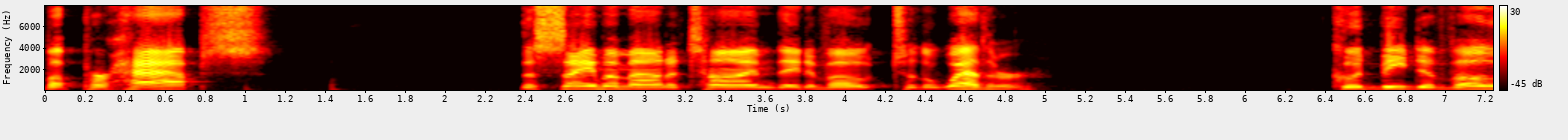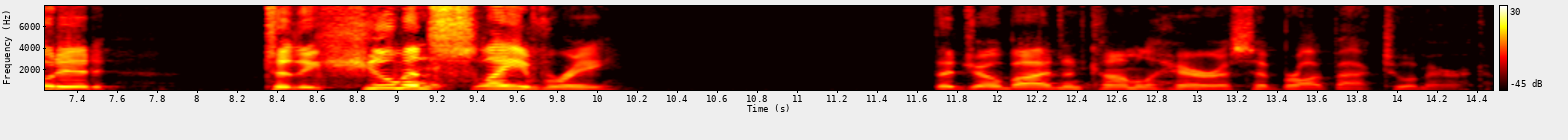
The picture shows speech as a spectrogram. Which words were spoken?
But perhaps the same amount of time they devote to the weather could be devoted to the human slavery that Joe Biden and Kamala Harris have brought back to America.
